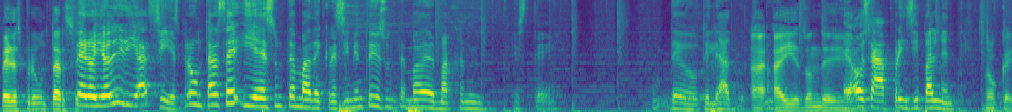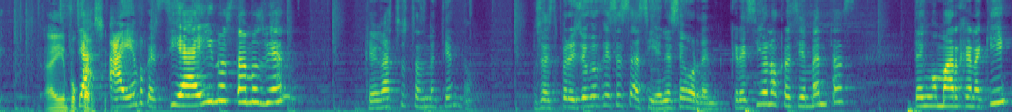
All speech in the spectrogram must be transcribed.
pero es preguntarse. Pero yo diría, sí, es preguntarse y es un tema de crecimiento y es un tema de margen, este, de utilidad. ¿no? Ahí es donde... Eh, O sea, principalmente. ok, ahí Ya, enfocarse. ahí enfocarse. Si ahí no estamos bien, ¿qué gasto estás metiendo? O sea, pero yo creo que eso es así, en ese orden. ¿Crecí o no crecí en ventas? ¿Tengo margen aquí?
